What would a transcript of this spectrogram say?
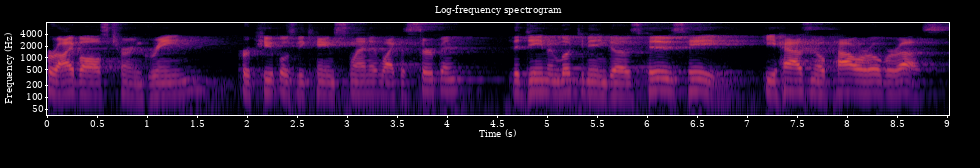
Her eyeballs turned green. Her pupils became slanted like a serpent. The demon looked at me and goes, Who's he? He has no power over us.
